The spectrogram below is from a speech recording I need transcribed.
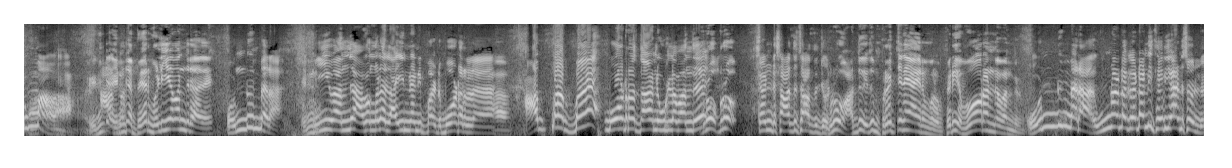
சும்மா. இந்த பேர் வெளியே வந்துடாது ஒன்றும் பெறா நீ வந்து அவங்கள லைன் நிப்பாட்டு போர்டர்ல. அப்பப்ப போர்டரை தாண்டி உள்ள வந்து ப்ரோ ப்ரோ ரெண்டு சாத்து சாத்து சொல்லு. ப்ரோ அது எதுவும் பிரச்சனை ஆயிரும் ப்ரோ. பெரிய ஓரண்ட வந்துடும் ஒன்றும் பெறா உன்னோட கேட்டா நீ சரியான்னு சொல்லு.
